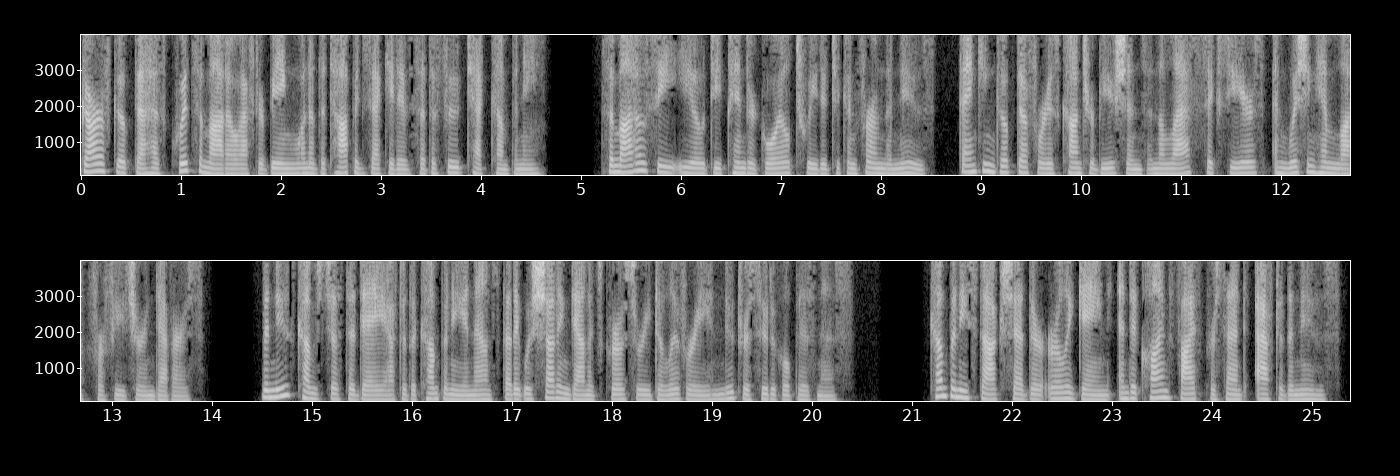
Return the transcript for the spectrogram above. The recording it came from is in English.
Gaurav Gupta has quit Zomato after being one of the top executives at the food tech company. Zomato CEO Deepinder Goyal tweeted to confirm the news, thanking Gupta for his contributions in the last six years and wishing him luck for future endeavors. The news comes just a day after the company announced that it was shutting down its grocery delivery and nutraceutical business. Company stock shed their early gain and declined 5% after the news.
